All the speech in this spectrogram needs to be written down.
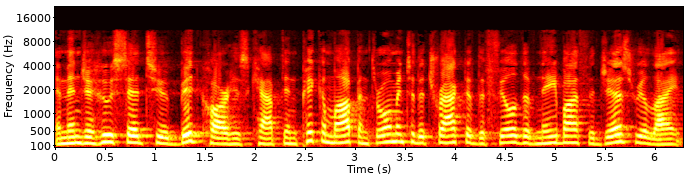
And then Jehu said to Bidkar, his captain, Pick him up and throw him into the tract of the field of Naboth the Jezreelite.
